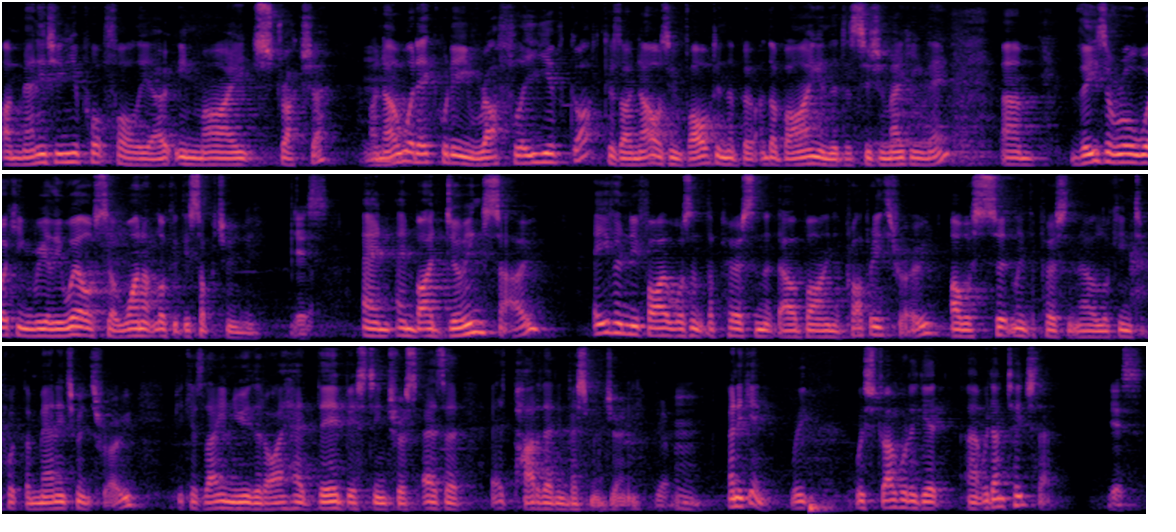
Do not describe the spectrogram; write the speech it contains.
I'm managing your portfolio in my structure I know what equity roughly you've got because I know I was involved in the, the buying and the decision making there. Um, these are all working really well, so why not look at this opportunity? Yes. And and by doing so, even if I wasn't the person that they were buying the property through, I was certainly the person they were looking to put the management through because they knew that I had their best interest as a as part of that investment journey. Yeah. And again, we we struggle to get uh, we don't teach that. Yes.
